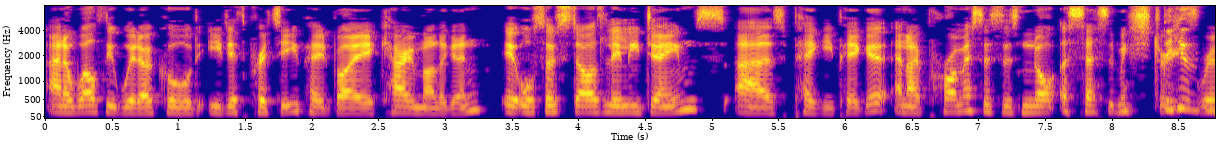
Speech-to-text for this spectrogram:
and a wealthy widow called Edith Pretty, played by Carey Mulligan. It also stars Lily James as Peggy Piggott, and I promise this is not a Sesame Street These ripoff.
